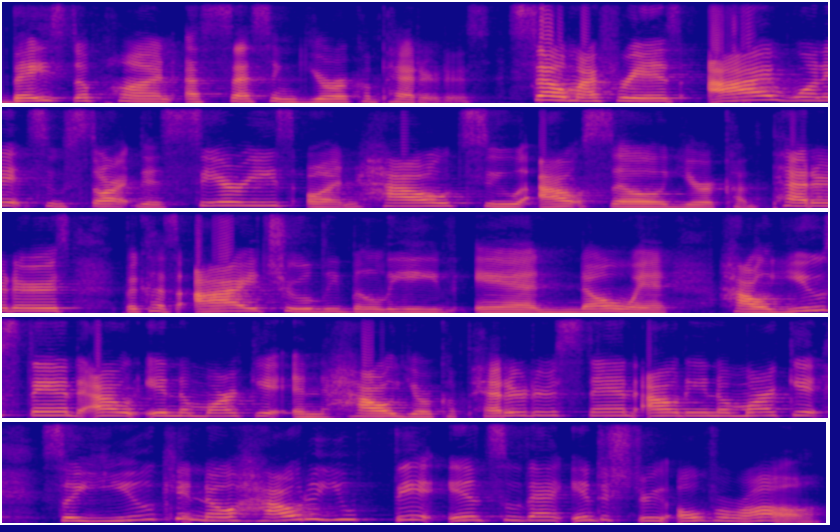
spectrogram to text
based upon assessing your competitors. So my friends, I wanted to start this series on how to outsell your competitors because I truly believe in knowing how you stand out in the market and how your competitors stand out in the market so you can know how do you fit into that industry overall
